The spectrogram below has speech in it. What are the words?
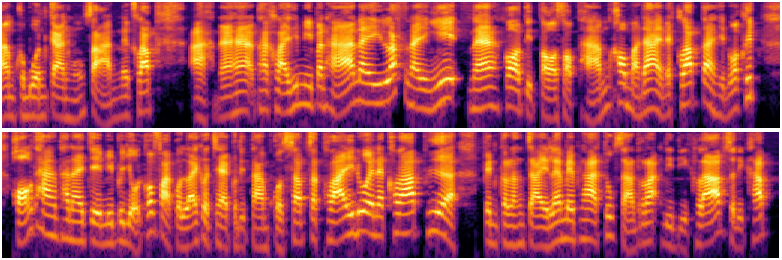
ตามกระบวนการของศาลนะครับอะนะฮะถ้าใครที่มีปัญหาในลักษณะอย่างนี้นะก็ติดต่อสอบถามเข้ามาได้นะครับถ้าเห็นว่าคลิปของทางทนายเจมีประโยชน์ก็ฝากกดไลค์กดแชร์กดติดตามกด Subscribe ด้วยนะครับ เพื่อเป็นกำลังใจและไม่พลาดทุกสาระดีๆครับ สวัสดีครับ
